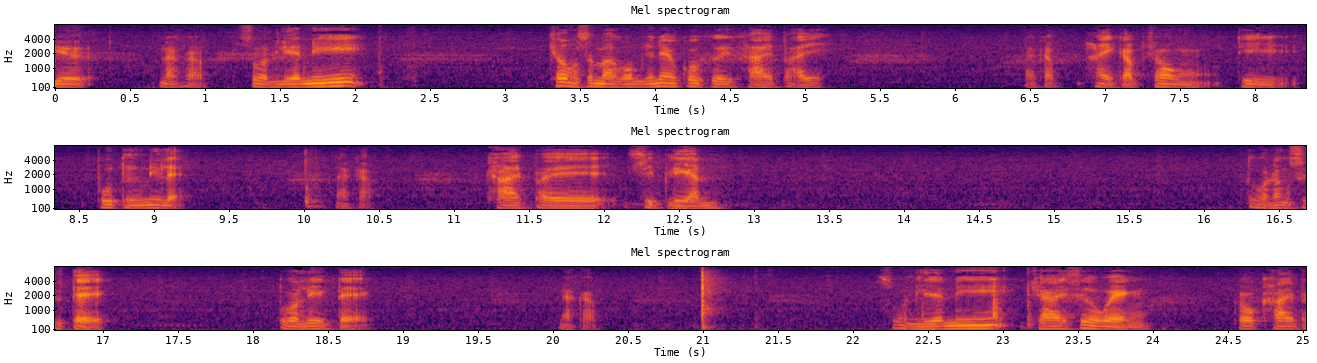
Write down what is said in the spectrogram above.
เยอะๆนะครับ ส่วนเหรียญนี้ช่องสมาคมชาแนลก็เคยขายไป นะครับ ให้กับช่องที่พูดถึงนี่แหละนะครับ ขายไปสิบเหรียญ ตัวหนังสือแตก ตัวเลขแตกนะครับ ส่วนเหรียญนี้ชายเสื้อแหว่งก็ขายไป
